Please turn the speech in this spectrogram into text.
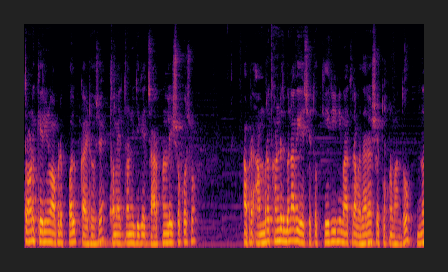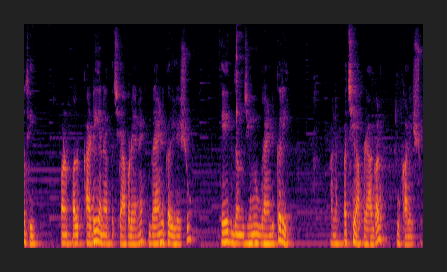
ત્રણ કેરીનો આપણે પલ્પ કાઢ્યો છે. તમે ત્રણની જગ્યાએ ચાર પણ લઈ શકો છો. આપણે આમ્રખંડ જ બનાવીએ છીએ, તો કેરીની માત્રા વધારે હશે તો પણ વાંધો નથી. પણ પલ્પ કાઢી અને પછી આપણે એને ગ્રાઇન્ડ કરી લઈશું. એકદમ ઝીણું ગ્રાઇન્ડ કરી અને પછી આપણે આગળ ઉકાળીશું.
